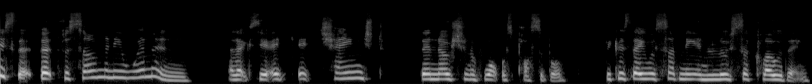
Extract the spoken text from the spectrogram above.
is that that for so many women alexia it, it changed their notion of what was possible because they were suddenly in looser clothing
